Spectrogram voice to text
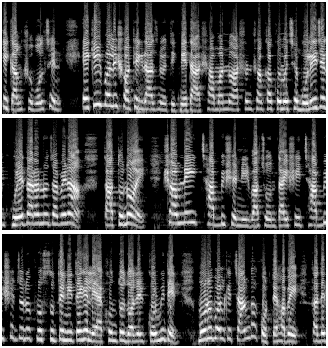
একাংশ বলছেন, একেই বলে সঠিক রাজনৈতিক নেতা। সামান্য আসন সংখ্যা কমেছে বলেই যে ঘুরে দাঁড়ানো যাবে না, তা তো নয়। সামনেই ছাব্বিশের নির্বাচন, তাই সেই ছাব্বিশের জন্য প্রস্তুতি নিতে গেলে এখন তো দলের কর্মীদের মনোবলকে চাঙ্গা করতে হবে, তাদের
